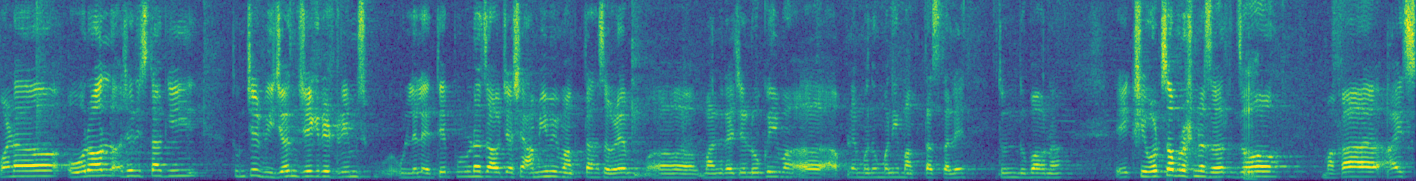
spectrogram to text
पण ओवरऑल अशें दिसता की तुमचे विजन जे कितें ड्रिम्स उरलेले ते पूर्ण जावचे अशें आमी बी मागता सगळे मांद्र्याचे लोकूय आपले मनोमनी मागता आसतले तितून दुबाव ना एक शेवटचो प्रश्न सर जो म्हाका आयज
